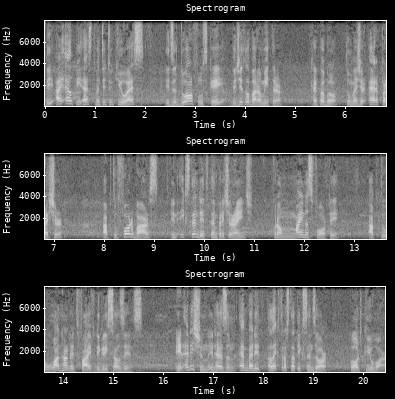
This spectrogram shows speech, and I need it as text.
The ILPS22QS is a dual full-scale digital barometer capable to measure air pressure up to 4 bars in extended temperature range from minus 40 up to 105 degrees Celsius. In addition, it has an embedded electrostatic sensor called QVAR.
